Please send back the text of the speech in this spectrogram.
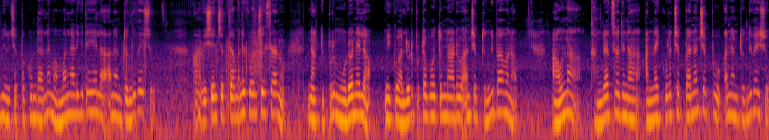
మీరు చెప్పకుండానే మమ్మల్ని అడిగితే ఎలా? అని అంటుంది వైశు. ఆ విషయం చెప్తామని ఫోన్ చేశాను. నాకిప్పుడు మూడో నెల. మీకు అల్లుడు పుట్టబోతున్నాడు అని చెప్తుంది భావన. అవునా? కంగ్రాట్స్ వదిన. అన్నయ్య కూడా చెప్పానని చెప్పు అని అంటుంది వైషు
